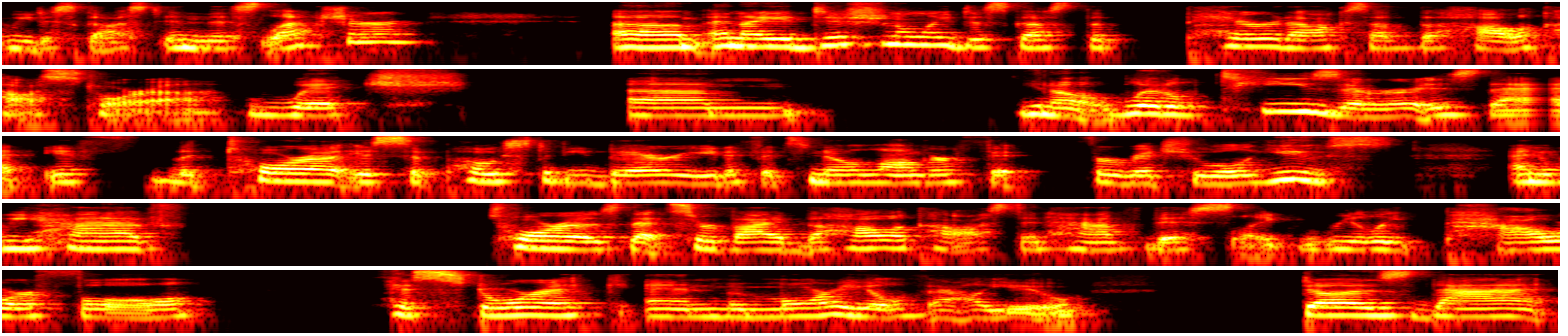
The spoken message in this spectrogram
we discussed in this lecture. Um, and I additionally discussed the paradox of the Holocaust Torah, which um, you know, little teaser is that if the Torah is supposed to be buried, if it's no longer fit for ritual use, and we have Torahs that survive the Holocaust and have this like really powerful historic and memorial value, does that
